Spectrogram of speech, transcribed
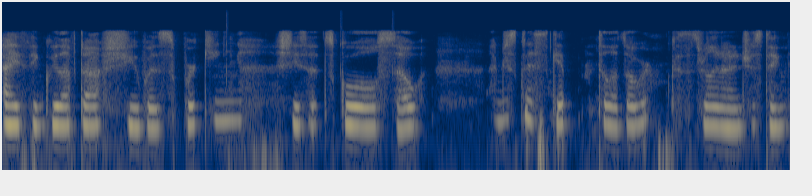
I think we left off. She was working. She's at school, so I'm just gonna skip until it's over because it's really not interesting.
